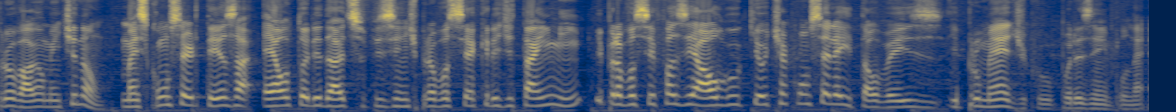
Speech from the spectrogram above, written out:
Provavelmente não. Mas com certeza é autoridade suficiente para você acreditar em mim e para você fazer algo que eu te aconselhei, talvez ir pro médico, por exemplo, né?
